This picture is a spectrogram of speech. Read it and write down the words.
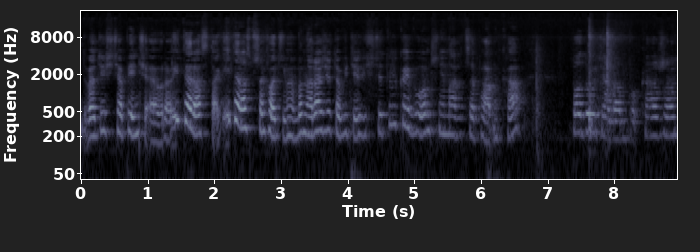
25 euro. I teraz tak, i teraz przechodzimy, bo na razie to widzieliście tylko i wyłącznie marcepanka. Podłudzia Wam pokażę.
